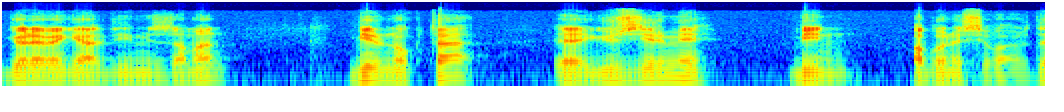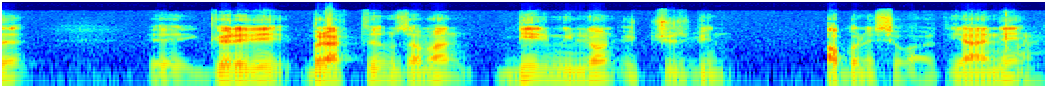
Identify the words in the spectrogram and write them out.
göreve geldiğimiz zaman 1.120 bin abonesi vardı. E, görevi bıraktığım zaman 1 milyon 300 bin abonesi vardı. Yani Evet.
